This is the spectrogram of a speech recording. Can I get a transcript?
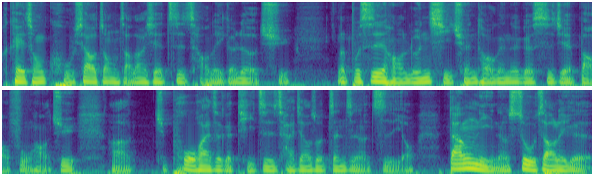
可以从苦笑中找到一些自嘲的一个乐趣，而不是哈抡起拳头跟这个世界报复哈去啊。去破坏这个体制，才叫做真正的自由。当你呢塑造了一个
